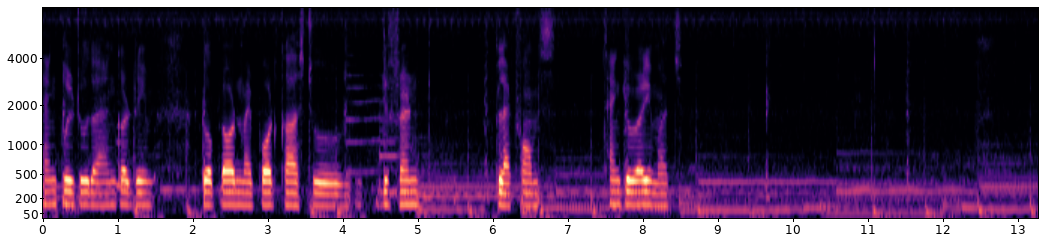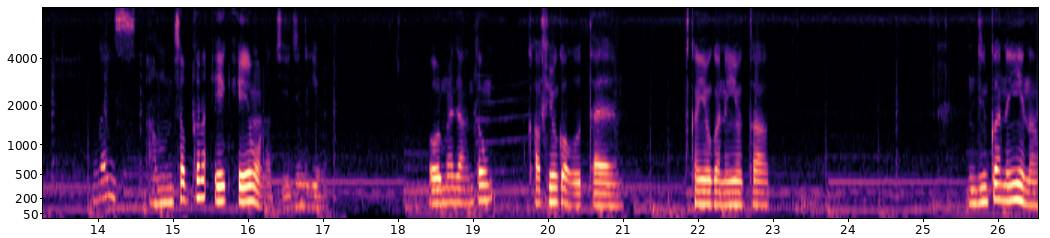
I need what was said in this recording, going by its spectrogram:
thankful to the Anchor dream to upload my podcast to different platforms thank you very much guys हम सब का ना एक एम होना चाहिए ज़िंदगी में। और मैं जानता हूँ काफ़ियों का होता है, कईयों का नहीं होता। जिनका नहीं है ना,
